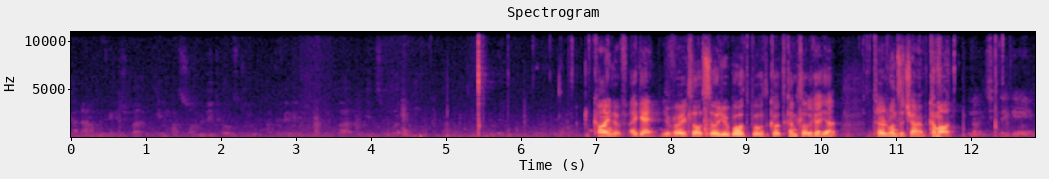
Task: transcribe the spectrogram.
kind of finished, but it has some details to finish, but it's well. Kind of. Again, you're very close. So you're both both got can close. Okay, yeah. Third one's a charm. Come on. launching the game,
